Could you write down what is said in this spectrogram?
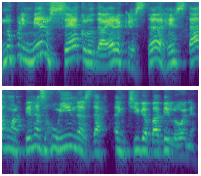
No primeiro século da era cristã, restavam apenas ruínas da antiga Babilônia.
